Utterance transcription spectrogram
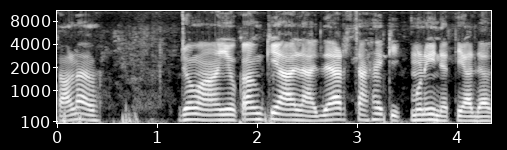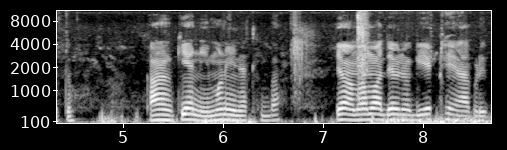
તો હાલો જો અહીંયા કામ ક્યાં હાલા દારતા હે કે મણી નથી યાદ આવતું. કામ ક્યાં નહીં, મણી નથી બા. જો મામાદેવનો ગેટ છે, આપણી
